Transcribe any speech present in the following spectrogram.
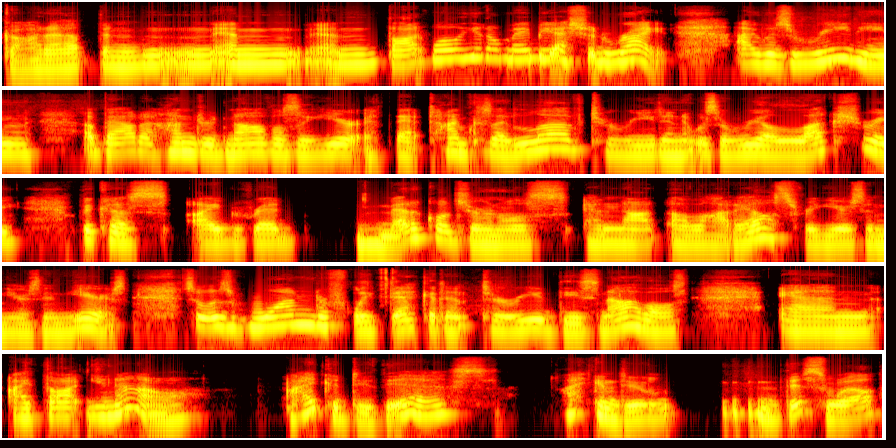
got up and and and thought, well, you know, maybe I should write. I was reading about a hundred novels a year at that time because I loved to read, and it was a real luxury because I'd read medical journals and not a lot else for years and years and years. So it was wonderfully decadent to read these novels. And I thought, you know, I could do this. I can do this well.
